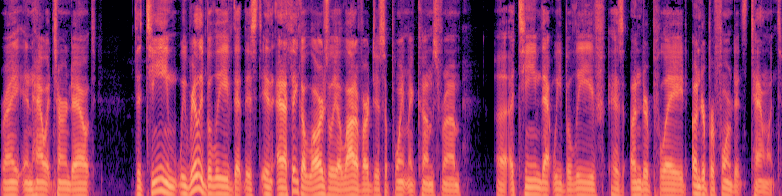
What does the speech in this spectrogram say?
right, and how it turned out, the team, we really believe that this, and I think a largely a lot of our disappointment comes from uh, a team that we believe has underplayed, underperformed its talent.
